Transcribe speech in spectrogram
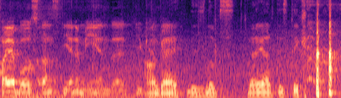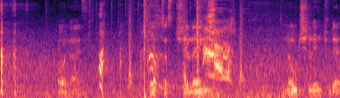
fireball stuns the enemy and that you can. Okay, this looks very artistic. Oh, nice. He's just chilling. No chilling today.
